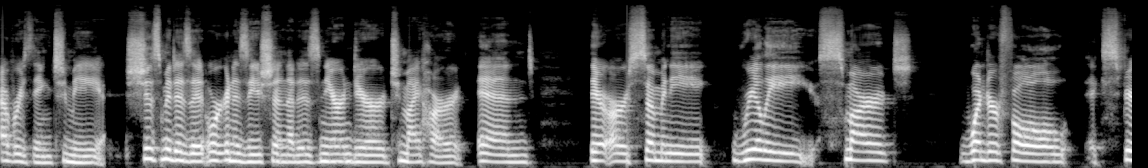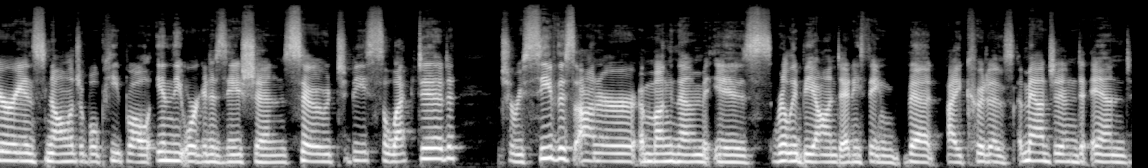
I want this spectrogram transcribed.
everything to me. SHSMD is an organization that is near and dear to my heart. And there are so many really smart, wonderful, experienced, knowledgeable people in the organization. So to be selected to receive this honor among them is really beyond anything that I could have imagined. And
